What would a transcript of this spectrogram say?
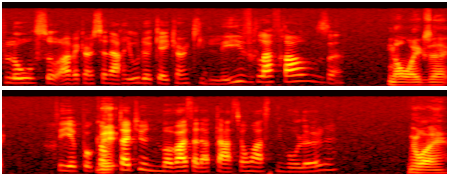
flow sur, avec un scénario de quelqu'un qui livre la phrase? Non, exact. Il y a Mais- peut-être une mauvaise adaptation à ce niveau-là. Là. Ouais.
